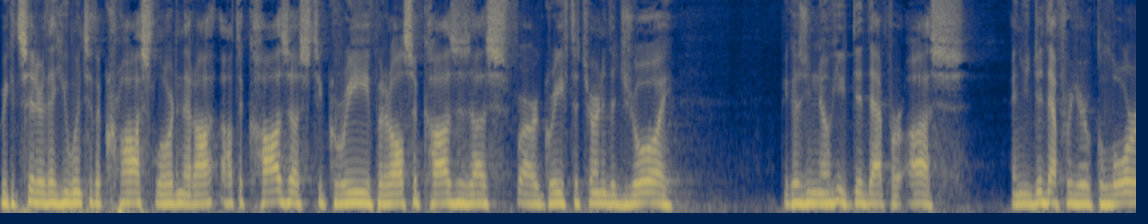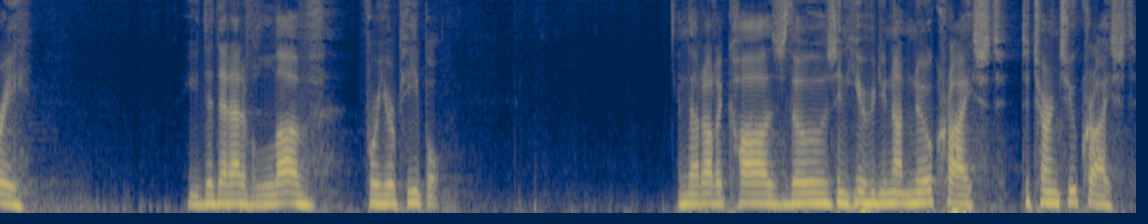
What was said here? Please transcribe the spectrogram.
We consider that you went to the cross, Lord, and that ought, to cause us to grieve, but it also causes us for our grief to turn into joy because you know you did that for us and you did that for your glory. You did that out of love for your people. And that ought to cause those in here who do not know Christ to turn to Christ,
